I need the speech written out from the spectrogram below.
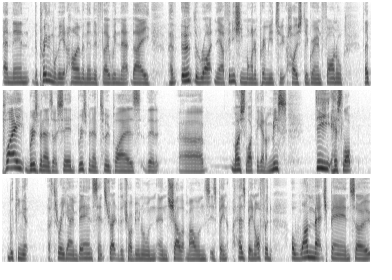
and then the prelim will be at home. And then if they win that, they have earned the right now, finishing minor premier, to host the grand final. They play Brisbane, as I said. Brisbane have two players that are most likely going to miss. D. Heslop looking at a three-game ban sent straight to the tribunal, and, and Charlotte Mullins been has been offered a one-match ban. So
